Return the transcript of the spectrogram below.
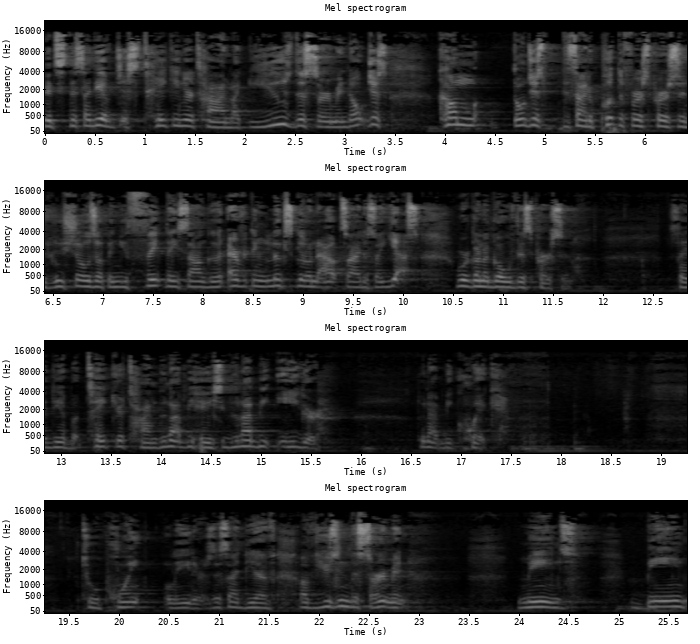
it's this idea of just taking your time. Like use discernment. Don't just come, don't just decide to put the first person who shows up and you think they sound good. Everything looks good on the outside and say, yes, we're going to go with this person. This idea, but take your time. Do not be hasty. Do not be eager. Do not be quick to appoint leaders. This idea of, of using discernment means being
